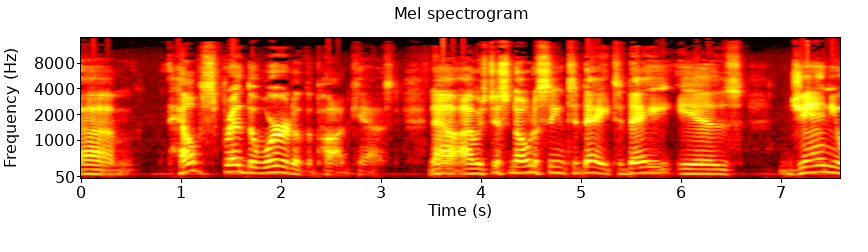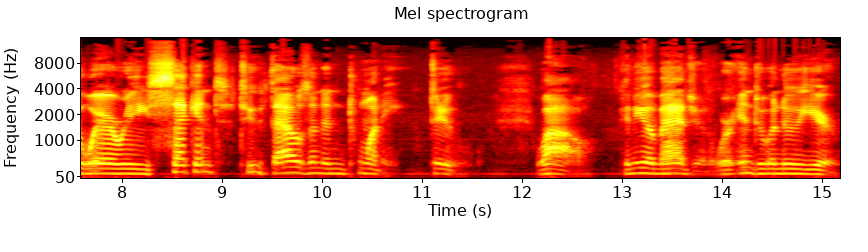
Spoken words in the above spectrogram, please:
Um, help spread the word of the podcast. Now, I was just noticing today. Today is January second, two thousand and twenty-two. Wow. Can you imagine? We're into a new year.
